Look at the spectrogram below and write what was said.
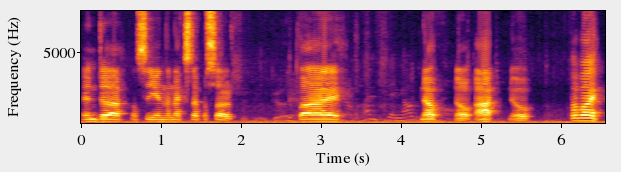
and uh, I'll see you in the next episode. Bye. I'm staying out of No, no, ah, no. Bye-bye.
